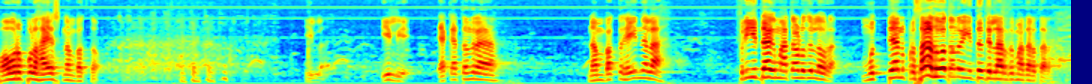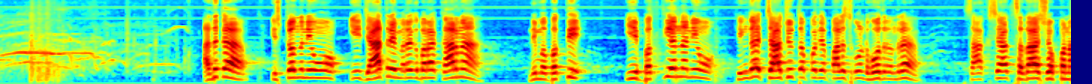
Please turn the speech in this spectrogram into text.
ಪವರ್ಫುಲ್ ಹೈಯೆಸ್ಟ್ ನಮ್ಮ ಭಕ್ತ. ಇಲ್ಲಿ ಯಾಕಂತಂದ್ರ ನಮ್ಮ ಭಕ್ತರು ಹೇಳಿದ್ನಲ್ಲ ಫ್ರೀ ಇದ್ದಾಗ ಮಾತಾಡೋದಿಲ್ಲ ಅವ್ರ. ಮುತ್ತೇನ ಪ್ರಸಾದ್ ಹೋತಂದ್ರೆ ಇದ್ದದಿಲ್ಲ ಅಂತ ಮಾತಾಡ್ತಾರ. ಅದಕ್ಕೆ ಇಷ್ಟೊಂದು ನೀವು ಈ ಜಾತ್ರೆ ಮೆರಗ ಬರಕ್ಕೆ ಕಾರಣ ನಿಮ್ಮ ಭಕ್ತಿ. ಈ ಭಕ್ತಿಯನ್ನು ನೀವು ಹಿಂಗ ಚಾಚು ತಪ್ಪದೆ ಪಾಲಿಸ್ಕೊಂಡು ಹೋದ್ರಂದ್ರೆ ಸಾಕ್ಷಾತ್ ಸದಾಶಿವಪ್ಪನ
